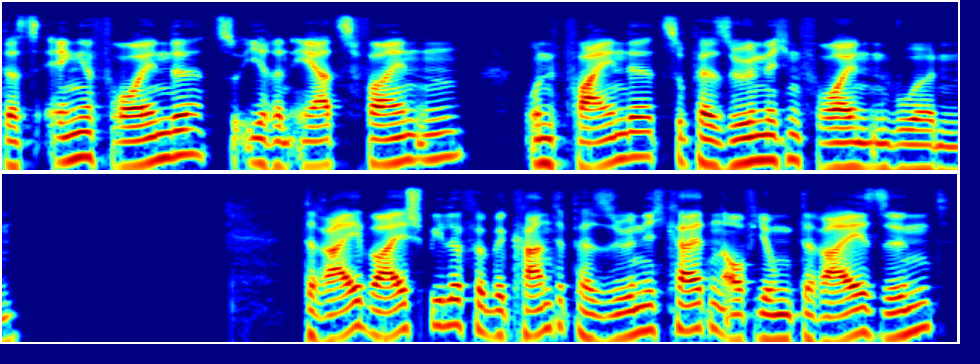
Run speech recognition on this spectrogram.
dass enge Freunde zu ihren Erzfeinden und Feinde zu persönlichen Freunden wurden. Drei Beispiele für bekannte Persönlichkeiten auf Jung 3 sind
